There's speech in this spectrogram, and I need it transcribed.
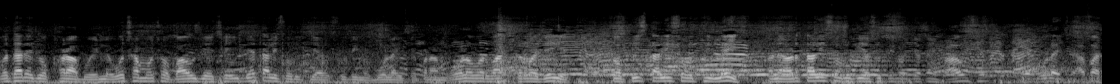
વધારે જો ખરાબ હોય એટલે ઓછામાં ઓછો ભાવ જે છે એ બેતાલીસો રૂપિયા સુધીનો બોલાય છે. પણ આમ ઓલ ઓવર વાત કરવા જઈએ તો પિસ્તાલીસોથી લઈ અને અડતાલીસો રૂપિયા સુધીનો જે કંઈ ભાવ છે એ બોલાય છે. આભાર.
